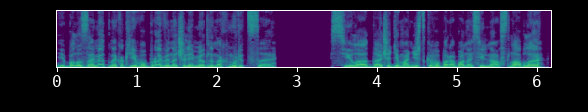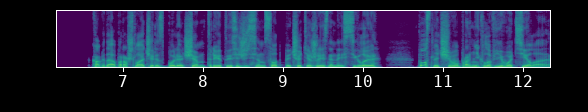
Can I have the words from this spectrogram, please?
и было заметно, как его брови начали медленно хмуриться. Сила отдачи демонического барабана сильно ослабла, когда прошла через более чем 3700 печати жизненной силы, после чего проникла в его тело.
